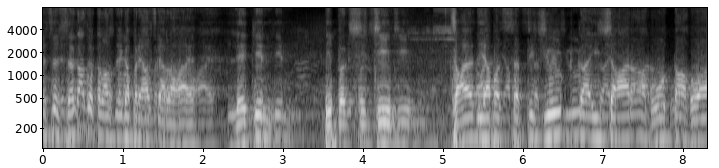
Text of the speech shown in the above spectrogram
ऐसे जगह को तलाशने का प्रयास कर रहा है। लेकिन विपक्षी टीम, शायद यहाँ पर सब्सिट्यूट का इशारा होता हुआ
